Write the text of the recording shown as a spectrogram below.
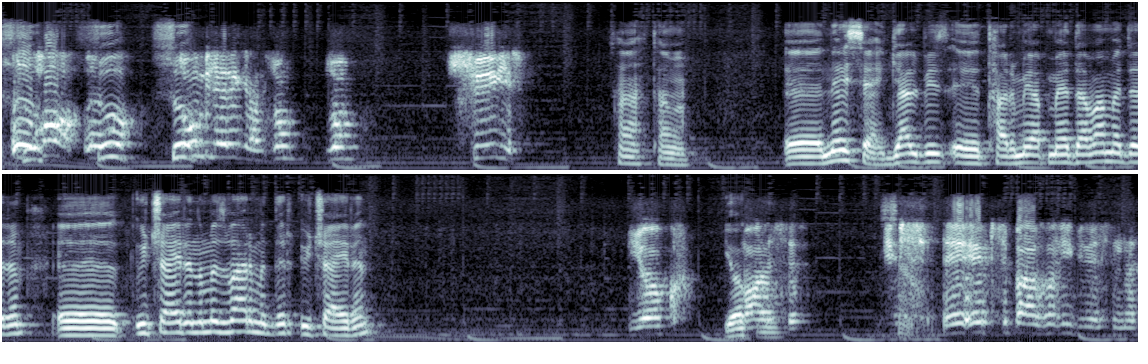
Su, oha, su, oha. su. Zombilere gel. Zom, zom. Suya gir. Ha tamam. Ee, neyse gel biz e, tarımı yapmaya devam edelim. 3 ayrınımız var mıdır? 3 ayrın. Yok. Yok mu? Maalesef. Hepsi, e, hepsi bazen ibnesinde.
